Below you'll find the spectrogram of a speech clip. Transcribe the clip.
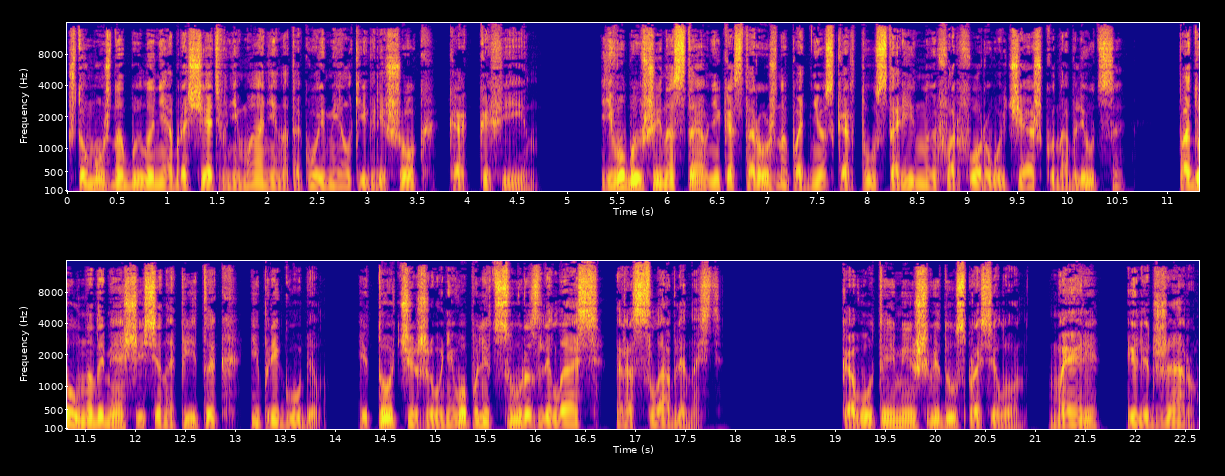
что можно было не обращать внимания на такой мелкий грешок, как кофеин. Его бывший наставник осторожно поднес к рту старинную фарфоровую чашку на блюдце, подул на дымящийся напиток и пригубил. И тотчас же у него по лицу разлилась расслабленность. «Кого ты имеешь в виду?» — спросил он. «Мэри или Джару?»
